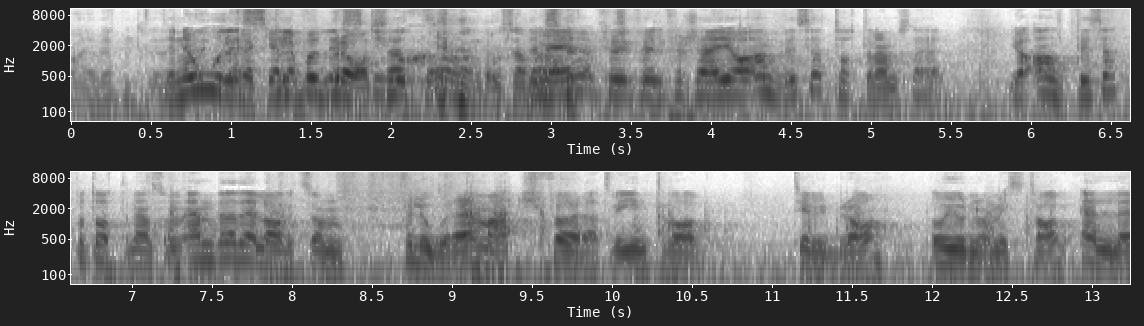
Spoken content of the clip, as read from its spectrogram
Ja, jag vet inte. Den är oroväckande Läskig- på ett bra läskig sätt. och skön på samma Den är, för, för, för så här, jag har aldrig sett Tottenham så här. Jag har alltid sett på Tottenham som ändra det laget som förlorar en match för att vi inte var tillräckligt bra och gjorde några misstag. Eller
